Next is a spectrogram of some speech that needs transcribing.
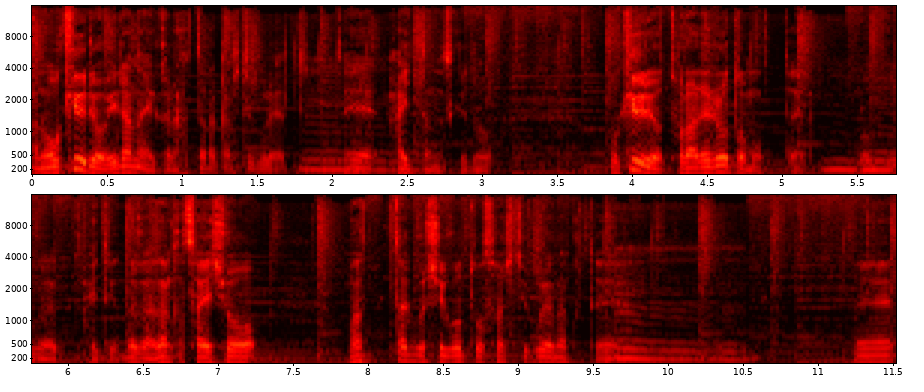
あのお給料いらないから働かせてくれって言ってうん。入ったんですけどお給料取られると思ってうん。僕が入ってだからなんか最初全く仕事をさせてくれなくて、うんで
